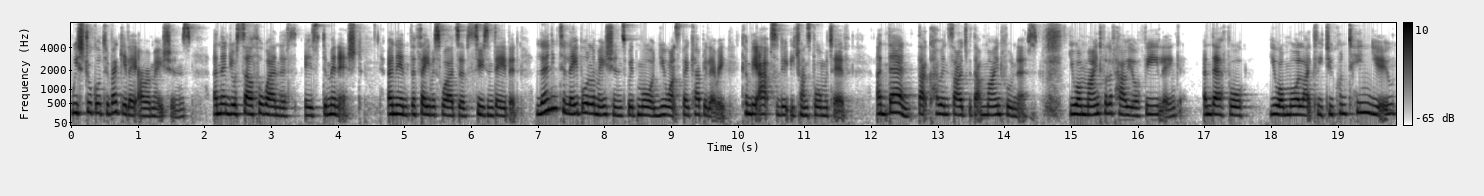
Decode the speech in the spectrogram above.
we struggle to regulate our emotions, and then your self awareness is diminished. And in the famous words of Susan David, learning to label emotions with more nuanced vocabulary can be absolutely transformative. And then that coincides with that mindfulness. You are mindful of how you're feeling, and therefore you are more likely to continue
